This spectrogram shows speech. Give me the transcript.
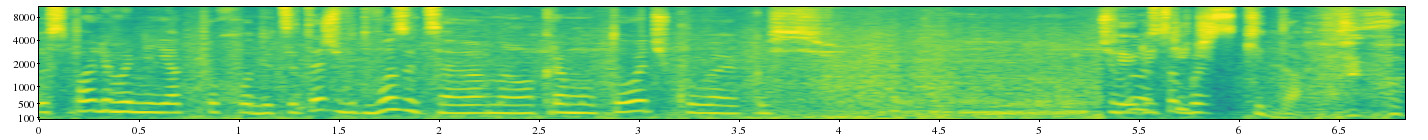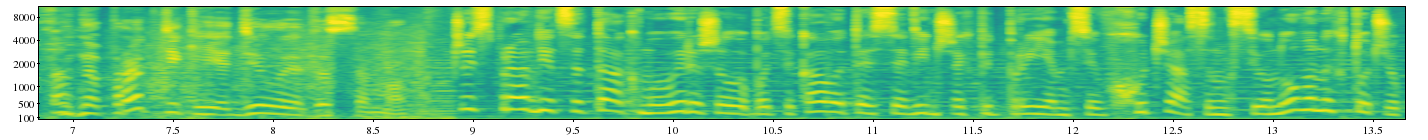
А спалювання як проходить? Це теж відвозиться на окрему точку якось. Чи ви да. На практике я делаю это сама. Чи справді це так? Ми вирішили поцікавитися в інших підприємців. Хоча санкціонованих точок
